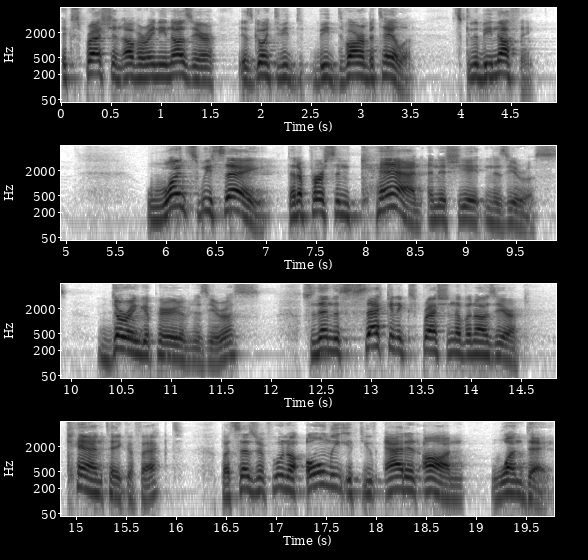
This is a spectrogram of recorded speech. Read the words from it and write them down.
expression of Hareini Nazir is going to be, be Dvar and Batalim. It's going to be nothing. Once we say that a person can initiate Nazirus during a period of Nazirus, so then the second expression of a Nazir can take effect, but says Rav Huna only if you've added on one day.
